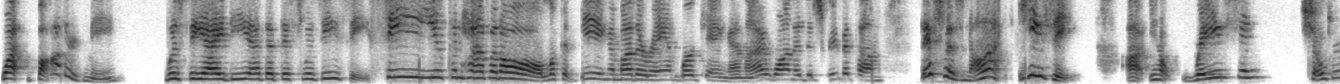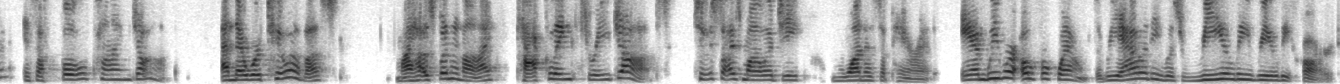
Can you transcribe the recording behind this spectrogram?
What bothered me was the idea that this was easy. See, you can have it all. Look at being a mother and working. And I wanted to scream at them. This is not easy. Uh, you know, raising children is a full time job. And there were two of us, my husband and I, tackling three jobs two seismology, one as a parent. And we were overwhelmed. The reality was really, really hard.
